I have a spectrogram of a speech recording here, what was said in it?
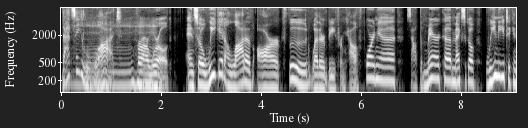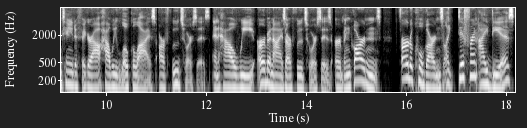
That's a lot for our world. And so we get a lot of our food, whether it be from California, South America, Mexico. We need to continue to figure out how we localize our food sources and how we urbanize our food sources, urban gardens, vertical gardens, like different ideas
